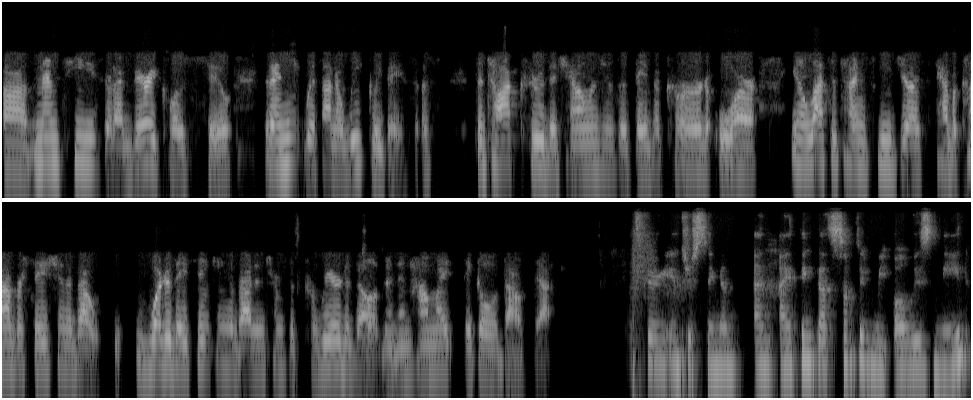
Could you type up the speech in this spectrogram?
uh, mentees that I'm very close to that I meet with on a weekly basis to talk through the challenges that they've occurred or you know lots of times we just have a conversation about what are they thinking about in terms of career development and how might they go about that. That's very interesting and, and i think that's something we always need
